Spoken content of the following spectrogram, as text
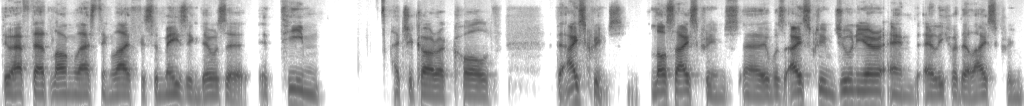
to have that long lasting life is amazing. There was a, a team at Chikara called the Ice Creams, Los Ice Creams. Uh, it was Ice Cream Junior and El Hijo del Ice Cream.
